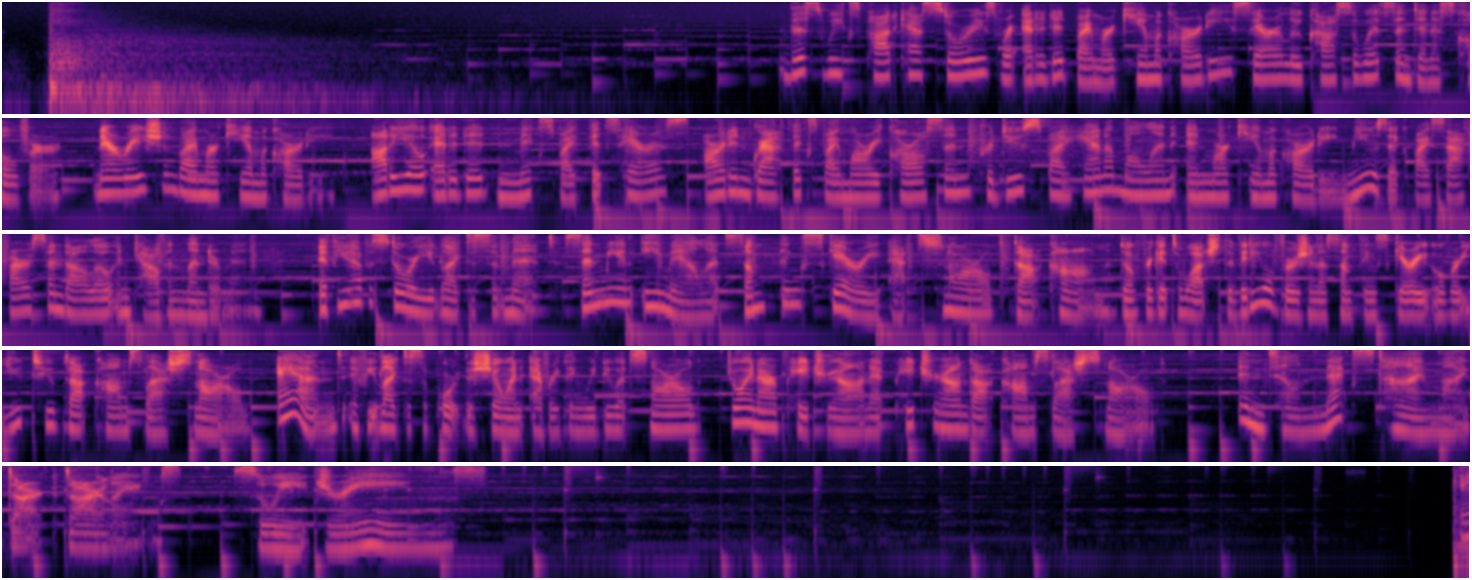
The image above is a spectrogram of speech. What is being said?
This week's podcast stories were edited by Markia McCarty, Sarah Lukasiewicz, and Dennis Culver. Narration by Markia McCarty. Audio edited and mixed by Fitz Harris. Art and graphics by Mari Carlson. Produced by Hannah Mullen and Markia McCarty. Music by Sapphire Sandalo and Calvin Linderman. If you have a story you'd like to submit, send me an email at somethingscary at snarled.com. Don't forget to watch the video version of Something Scary over at youtube.com slash snarled. And if you'd like to support the show and everything we do at Snarled, join our Patreon at patreon.com slash snarled. Until next time, my dark darlings, sweet dreams.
